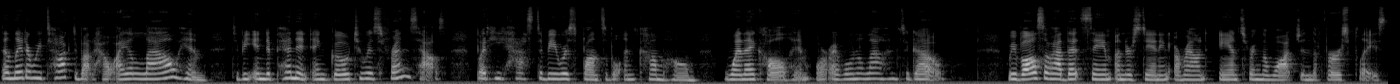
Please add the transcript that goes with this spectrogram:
Then later we talked about how I allow him to be independent and go to his friend's house, but he has to be responsible and come home when I call him or I won't allow him to go. We've also had that same understanding around answering the watch in the first place.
